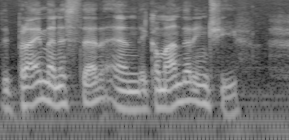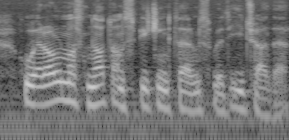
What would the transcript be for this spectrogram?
the prime minister and the commander-in-chief, who were almost not on speaking terms with each other.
